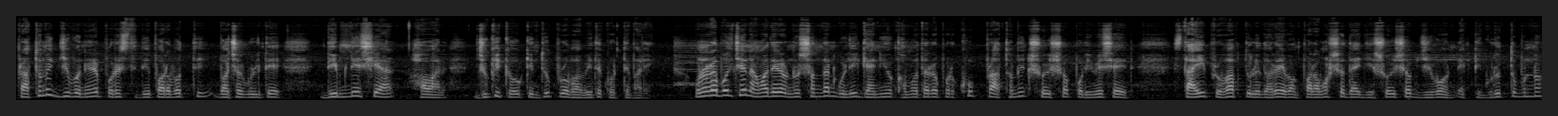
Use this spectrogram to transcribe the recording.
প্রাথমিক জীবনের পরিস্থিতি পরবর্তী বছরগুলিতে ডিমনেশিয়া হওয়ার ঝুঁকিকেও কিন্তু প্রভাবিত করতে পারে। ওনারা বলছেন, আমাদের অনুসন্ধানগুলি জ্ঞানীয় ক্ষমতার ওপর খুব প্রাথমিক শৈশব পরিবেশের স্থায়ী প্রভাব তুলে ধরে এবং পরামর্শ দেয় যে শৈশব জীবন একটি গুরুত্বপূর্ণ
